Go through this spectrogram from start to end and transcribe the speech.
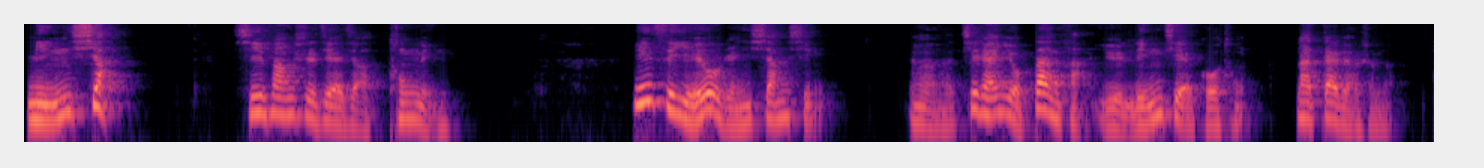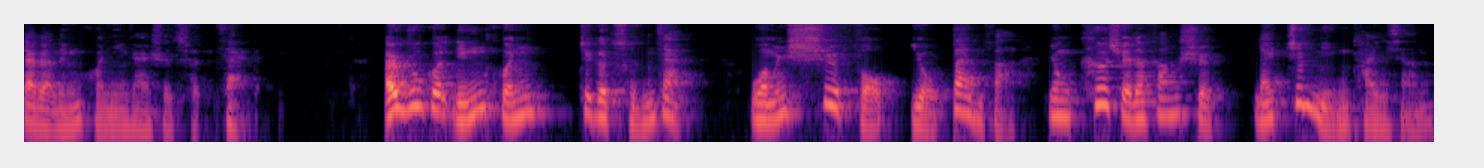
冥想，西方世界叫通灵。因此也有人相信。嗯，既然有办法与灵界沟通，那代表什么？代表灵魂应该是存在的。而如果灵魂这个存在，我们是否有办法用科学的方式来证明它一下呢？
